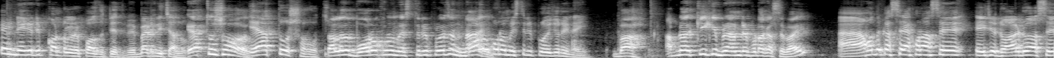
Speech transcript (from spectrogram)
এই নেগেটিভ কন্ট্রোলারের পজিটিভ দিবে। ব্যাটারি চালু। এত সহজ? এত সহজ। তাহলে তো বড় কোনো মিস্ত্রির প্রয়োজন নাই? বড় কোনো মিস্ত্রির প্রয়োজনই নাই। বাহ! আপনার কি কি ব্র্যান্ডের প্রোডাক্ট আছে ভাই? আমাদের কাছে এখন আছে এই যে ডয়েডো আছে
